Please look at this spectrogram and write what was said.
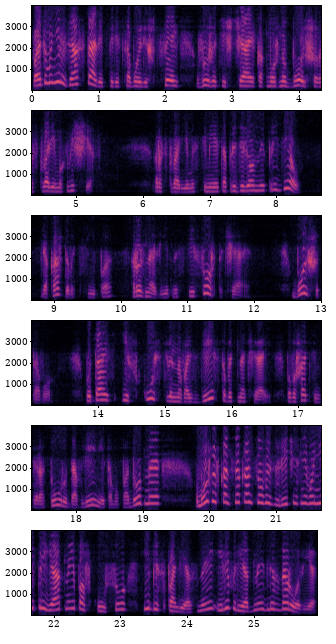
Поэтому нельзя ставить перед собой лишь цель выжать из чая как можно больше растворимых веществ. Растворимость имеет определенный предел для каждого типа, разновидности и сорта чая. Больше того, пытаясь искусственно воздействовать на чай, повышать температуру, давление и тому подобное, можно в конце концов извлечь из него неприятные по вкусу и бесполезные или вредные для здоровья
